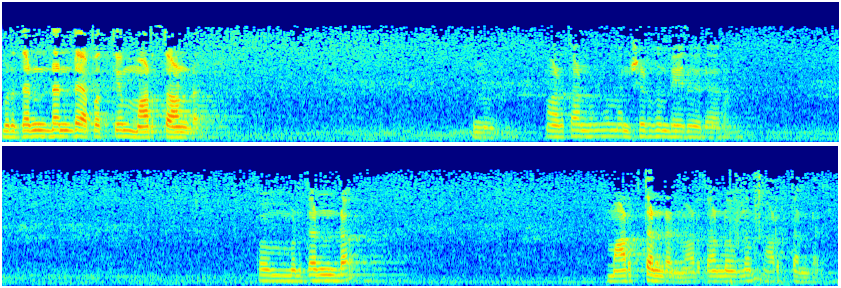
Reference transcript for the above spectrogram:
മൃദണ്ഡന്റെ അപത്യം മാർത്താണ്ഡ. മാർത്താണ്ടെന്ന് മനുഷ്യർക്കും പേര് വരാറുണ്ട്? അപ്പം മൃദണ്ഡ മാർത്തണ്ഡൻ. മാർത്താണ്ഡമല്ല മാർത്തണ്ഡൻ.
